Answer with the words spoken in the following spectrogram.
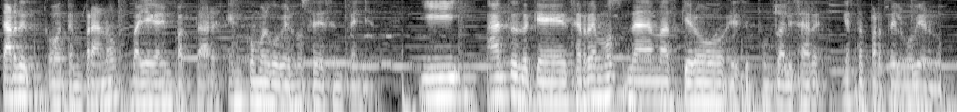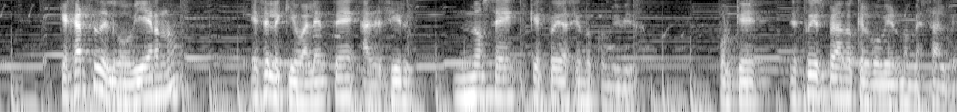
tarde o temprano va a llegar a impactar en cómo el gobierno se desempeña. Y antes de que cerremos, nada más quiero este, puntualizar esta parte del gobierno. Quejarse del gobierno es el equivalente a decir, no sé qué estoy haciendo con mi vida, porque estoy esperando que el gobierno me salve.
